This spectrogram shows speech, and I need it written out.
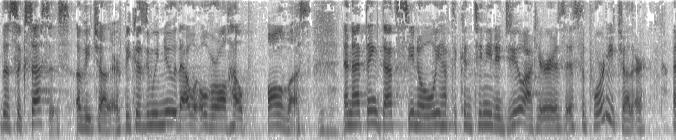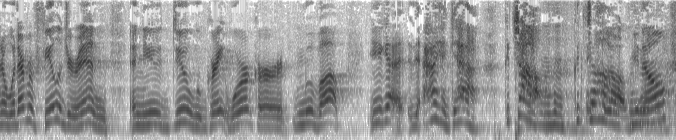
the successes of each other because we knew that would overall help all of us. Mm-hmm. And I think that's, you know, what we have to continue to do out here is, is support each other. I know whatever field you're in and you do great work or move up, you got, yeah, yeah, good job, good job, you know?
